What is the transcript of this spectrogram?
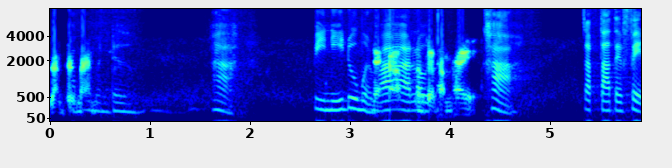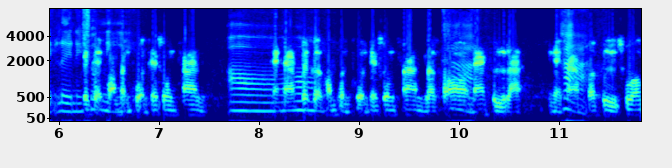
หลังจากนั้นเหมือนเดิมค่ะ ปีนี้ดูเหมือนนะว่าครับมัเรานจะทำให้ค่ะ จับตาแต่เฟดเลยในจะช่วเกิงดความผันนี้ผวนแค่ช่วงสั้นอ๋อนะครับจะเกิดความผันผวนแค่ช่วงสั้น แล้วก็ค่ะน่าซื้อละนะครับค่ะก็คือช่วง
